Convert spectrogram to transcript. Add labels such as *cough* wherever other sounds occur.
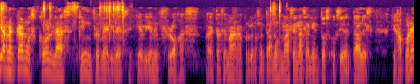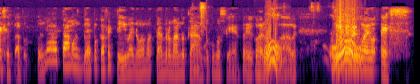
Y arrancamos con las Efemérides, que vienen flojas para esta semana, porque nos centramos más en lanzamientos occidentales que japoneses. Ah, pues, pues ya estamos en época festiva y no vamos a estar bromando tanto como siempre. Hay que cogerlo oh. suave. el primer oh. juego es.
